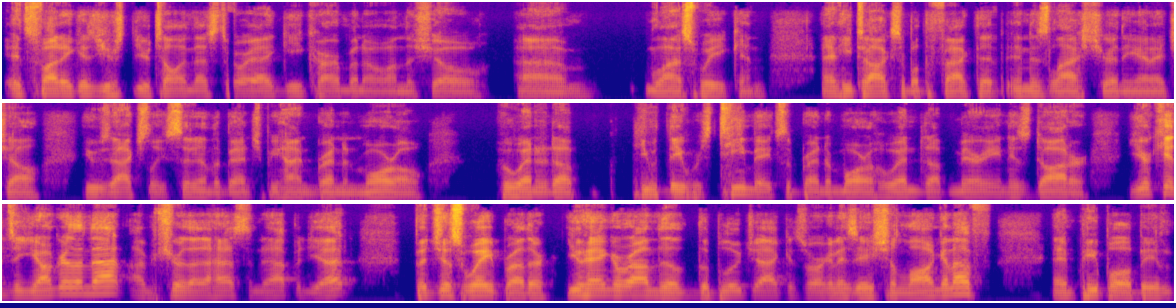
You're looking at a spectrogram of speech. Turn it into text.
It's funny because you're, you're telling that story. I had Guy Carbonneau on the show um, last week, and and he talks about the fact that in his last year in the NHL, he was actually sitting on the bench behind Brendan Morrow, who ended up he they were teammates with Brendan Morrow, who ended up marrying his daughter. Your kids are younger than that. I'm sure that hasn't happened yet, but just wait, brother. You hang around the the Blue Jackets organization long enough, and people will be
